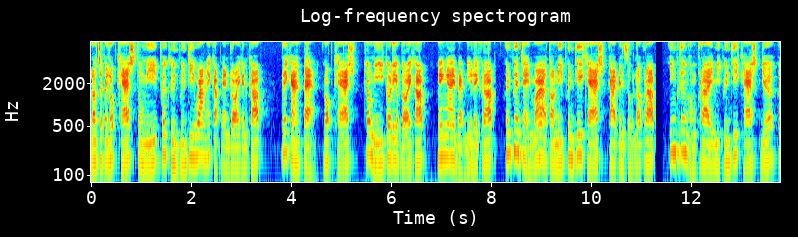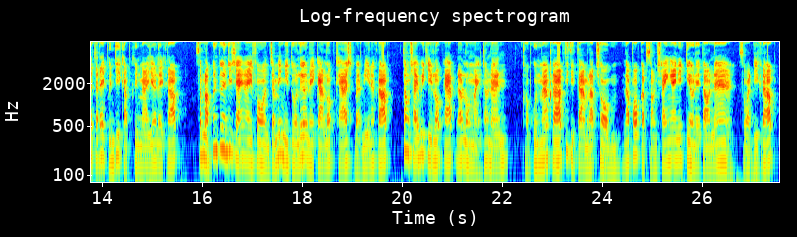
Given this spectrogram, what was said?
เราจะไปลบแคชตรงนี้เพื่อคืนพื้นที่ว่างให้กับ Android กันครับ ด้วยการแตะลบแคชเท่านี้ก็เรียบร้อยครับ ง่ายๆ แบบนี้เลยครับ เพื่อนๆจะเห็นว่าตอนนี้พื้นที่แคชกลายเป็นศูนย์แล้วครับ ยิ่งเครื่องของใครมีพื้นที่แคชเยอะก็จะได้พื้นที่กลับคืนมาเยอะเลยครับสำหรับเพื่อนๆที่ใช้ iPhone จะไม่มีตัวเลือกในการลบแคชแบบนี้นะครับ ต้องใช้วิธีลบแอปแล้วลงใหม่เท่านั้น ขอบคุณมากครับที่ติดตามรับชม แล้วพบกับสอนใช้ง่ายนิดเดียวในตอนหน้า สวัสดีครับ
